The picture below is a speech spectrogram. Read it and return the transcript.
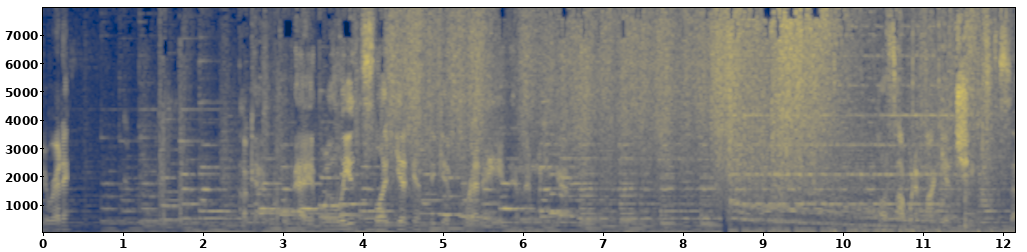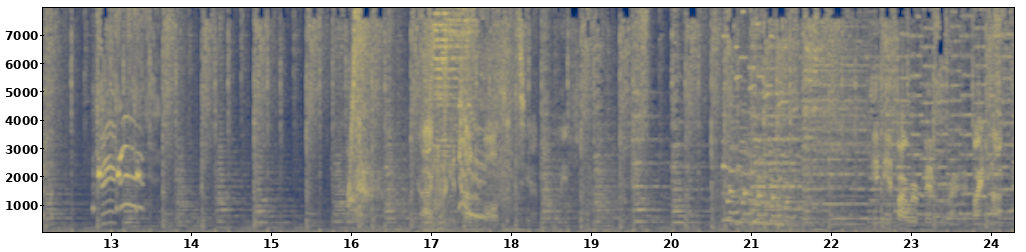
you ready? Okay. Hey, well, at least let get him to give Fred 8, and then we can go. Plus, I wouldn't mind getting Shinx to 7. Uh, Kricketot evolves at 10, I believe. If I remember right, it might not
